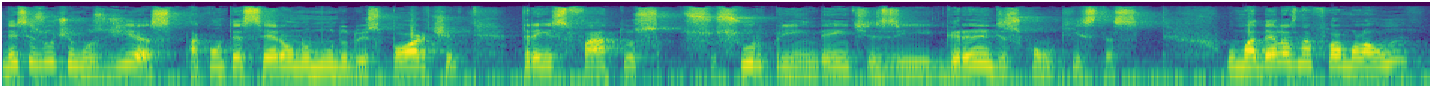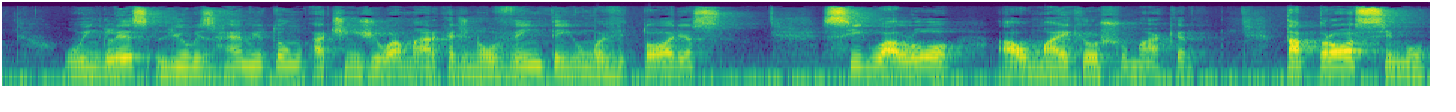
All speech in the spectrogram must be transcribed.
Nesses últimos dias aconteceram no mundo do esporte três fatos surpreendentes e grandes conquistas. Uma delas na Fórmula 1, o inglês Lewis Hamilton atingiu a marca de 91 vitórias, se igualou ao Michael Schumacher, está próximo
